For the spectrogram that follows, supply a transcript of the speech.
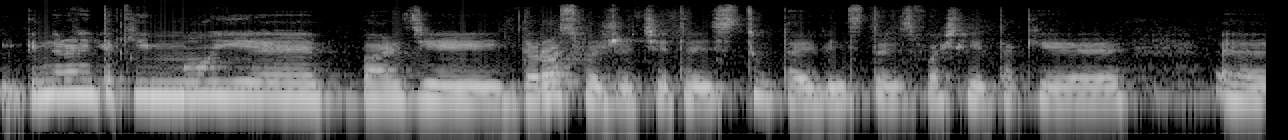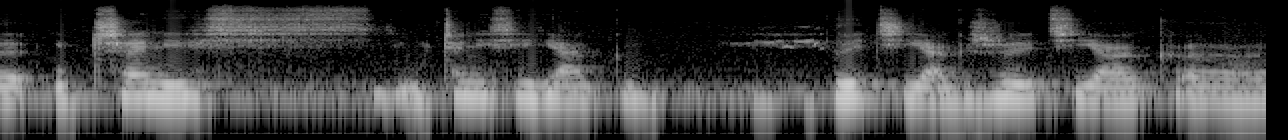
Generalnie takie moje bardziej dorosłe życie to jest tutaj, więc to jest właśnie takie e, uczenie, uczenie się jak być, jak żyć, jak, e,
